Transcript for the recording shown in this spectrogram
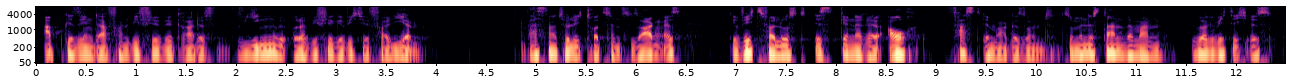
abgesehen davon, wie viel wir gerade wiegen oder wie viel Gewicht wir verlieren. Was natürlich trotzdem zu sagen ist, Gewichtsverlust ist generell auch fast immer gesund. Zumindest dann, wenn man übergewichtig ist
